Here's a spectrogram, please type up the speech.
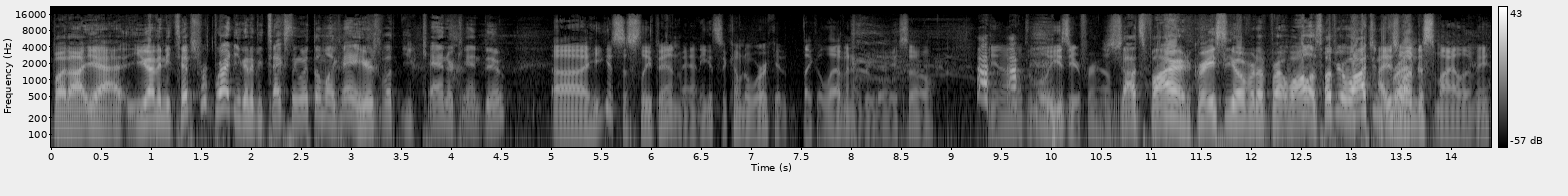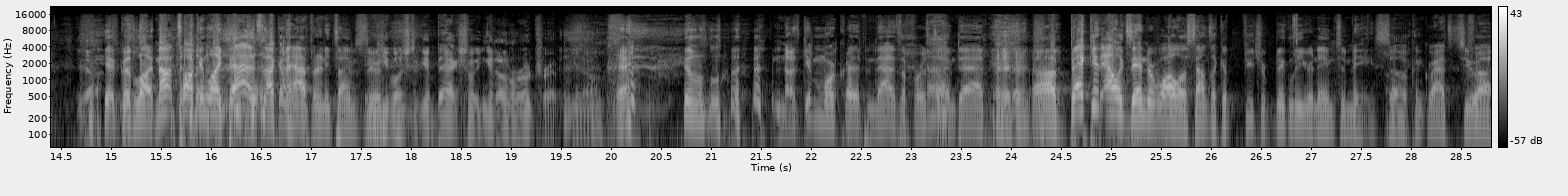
But uh, yeah, you have any tips for Brett? You're going to be texting with him like, "Hey, here's what you can or can't do." Uh, he gets to sleep in, man. He gets to come to work at like 11 every day, so you know it's a little easier for him. Shots fired. Gracie over to Brett Wallace. Hope you're watching. I just Brett. want him to smile at me. yeah. Yeah, good luck. Not talking like that. It's not going to happen anytime soon. he wants to get back so he can get on a road trip. You know. Yeah. no, let's give him more credit than that as a first-time dad. Uh, Beckett Alexander Wallace sounds like a future big leaguer name to me. So, congrats to uh,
